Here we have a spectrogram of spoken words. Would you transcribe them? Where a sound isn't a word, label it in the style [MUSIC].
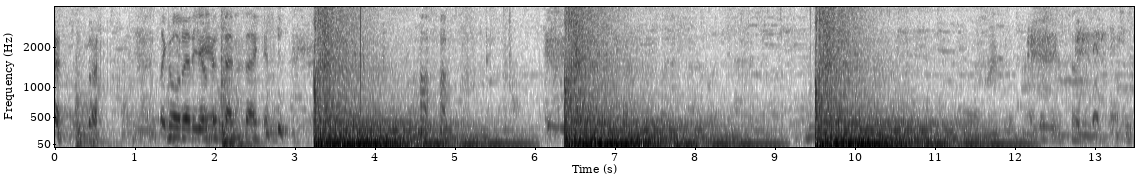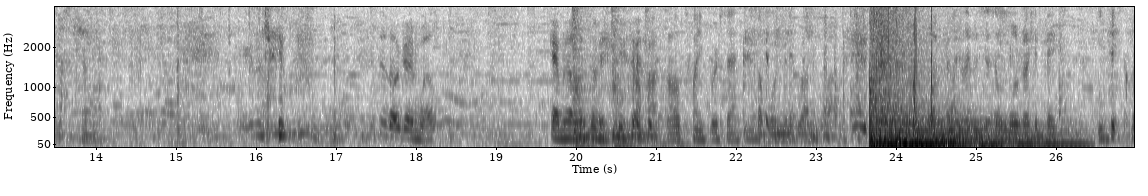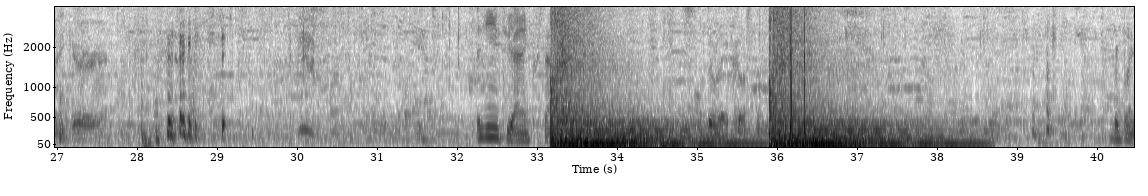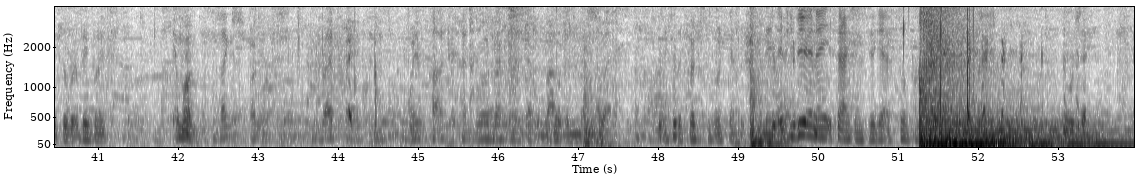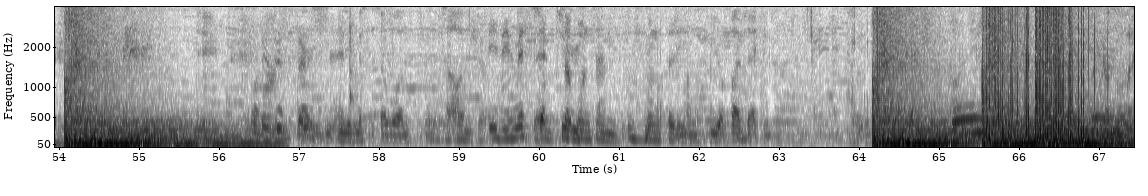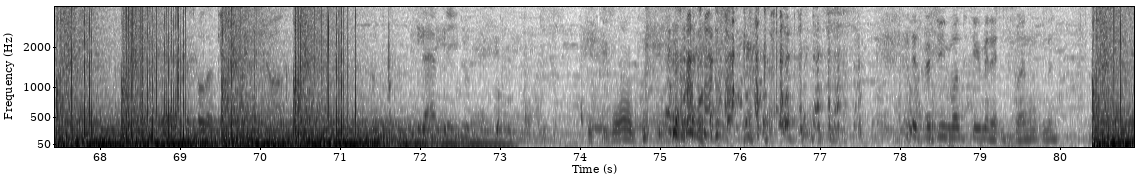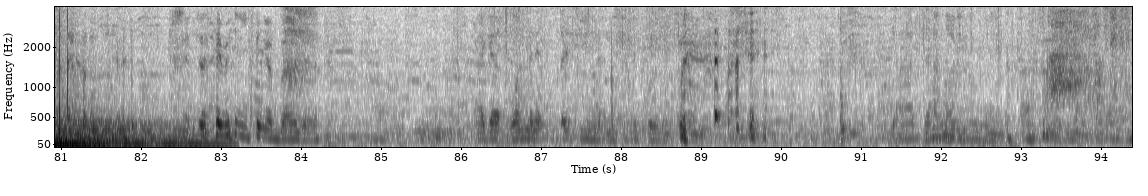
[LAUGHS] like already over 10 seconds. Jesus [LAUGHS] Christ. It's not going well. Cameron, how long's the video? Oh my god, 24 seconds. Sub one minute run. [LAUGHS] One I think this is on world record pace. Eat it quicker. If you need to any percent. Spill it across Big bites, Robert, big bites. Come on. He's like struggling. Red face and he's way past 10 world record attempt fast. Sweats. This is the first workout. If you do it in 8 seconds, you get a sub [LAUGHS] Four seconds. 2. And you've missed the sub one. He's, he's missed Sub it. two. Sub 110, 130. You got five seconds. Just follow. Get the final shot. It's empty. It's between one to two minutes when it's. so they're eating a burger. I got one minute thirteen, and this is the closing. [LAUGHS] God damn. [LAUGHS] [LAUGHS]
